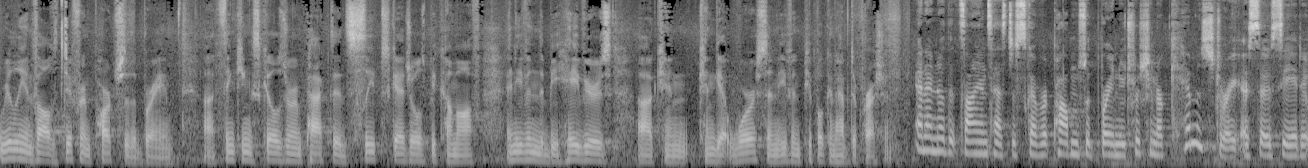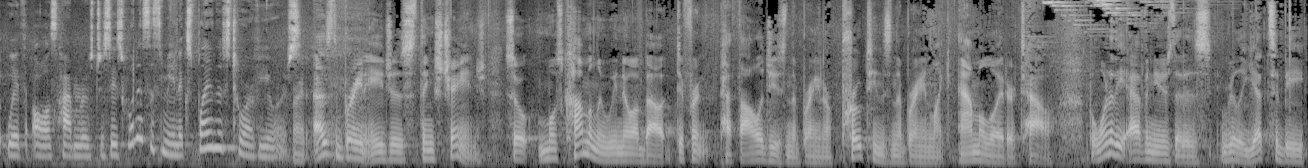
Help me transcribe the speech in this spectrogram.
really involves different parts of the brain. Uh, thinking skills are impacted, sleep schedules become off, and even the behaviors uh, can, can get worse, and even people can have depression. And I know that science has discovered problems with brain nutrition or chemistry associated with Alzheimer's disease. What does this mean? Explain this to our viewers. Right. As the brain ages, things change. So, most commonly, we know about different pathologies in the brain or proteins in the brain, like amyloid or tau. But one of the avenues that is really yet to be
